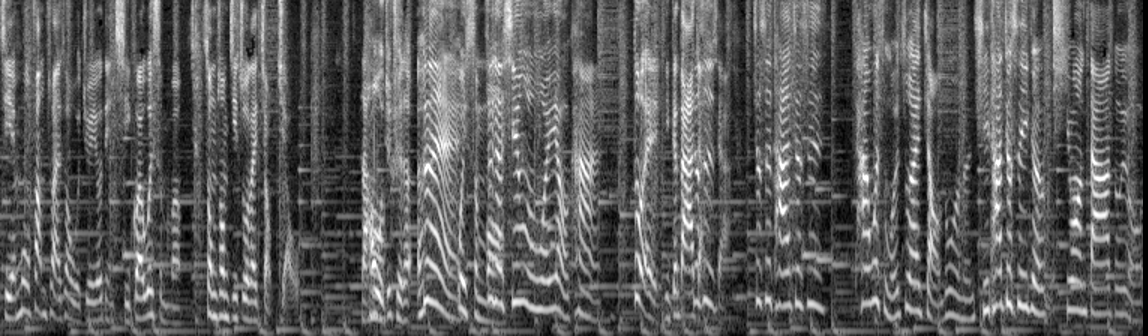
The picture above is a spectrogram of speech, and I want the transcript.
节目放出来的时候，我觉得有点奇怪，为什么宋仲基坐在角角？然后我就觉得，对，为什么这个新闻我也有看？对你跟大家讲一下，就是他就是。他为什么会坐在角落呢？其实他就是一个希望大家都有，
